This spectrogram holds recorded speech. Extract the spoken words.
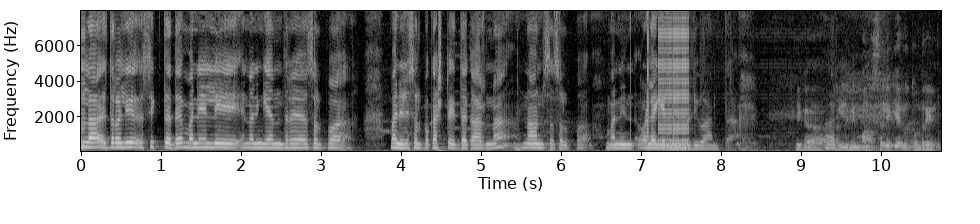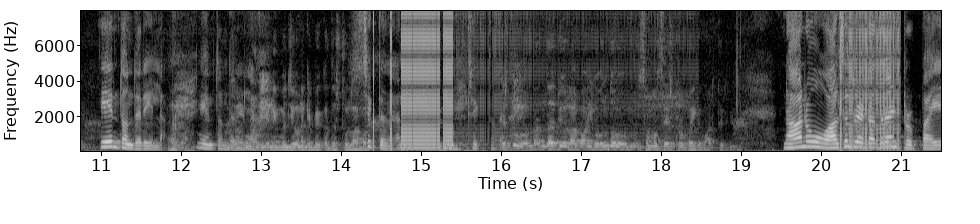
ಎಲ್ಲ ಇದರಲ್ಲಿ ಸಿಗ್ತದೆ. ಮನೆಯಲ್ಲಿ ನನಗೆ ಅಂದರೆ ಸ್ವಲ್ಪ ಮನೆಯಲ್ಲಿ ಸ್ವಲ್ಪ ಕಷ್ಟ ಇದ್ದ ಕಾರಣ ನಾನು ಸಹ ಸ್ವಲ್ಪ ಮನೆ ಒಳಗೆ ದುಡಿಯುವ ಅಂತ. ಈಗ ನಿಮ್ಮ ಅಸಲಿಗೆ ಏನು ತೊಂದರೆ ಇಲ್ಲ? ಏನು ತೊಂದರೆ ಇಲ್ಲ. ಏನು ತೊಂದರೆ ಇಲ್ಲ. ನಿಮ್ಮ ಜೀವನಕ್ಕೆ ಬೇಕಾದಷ್ಟು ಲಾಭ. ಸಿಗ್ತದೆ ಸಿಗ್ತದೆ. ಒಂದು ಅಂದಾಜು ಲಾಭ? ಈಗ ಒಂದು ಸಮಸ್ಯೆ ಎಷ್ಟು ರೂಪಾಯಿಗೆ ಮಾರ್ತೀರಿ ನಾನು ವಾಲ್ಸಲ್ ರೇಟ್ ಆದರೆ ಎಂಟು ರೂಪಾಯಿ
